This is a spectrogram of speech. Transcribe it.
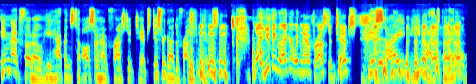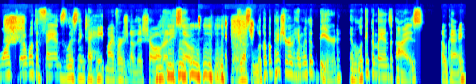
in that photo he happens to also have frosted tips, disregard the frosted tips. what you think Riker wouldn't have frosted tips? This I he might, but I don't want I don't want the fans listening to hate my version of this show already. So just look up a picture of him with a beard and look at the man's eyes. Okay.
